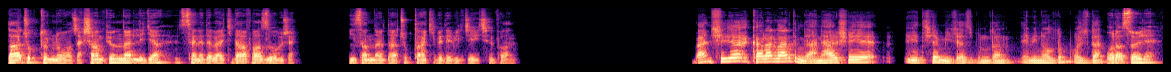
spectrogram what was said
Daha çok turnuva olacak. Şampiyonlar Ligi senede belki daha fazla olacak. İnsanlar daha çok takip edebileceği için falan. Ben şeye karar verdim yani her şeye yetişemeyeceğiz. Bundan emin oldum. O yüzden Orası öyle.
